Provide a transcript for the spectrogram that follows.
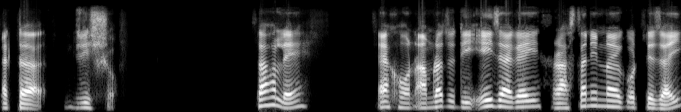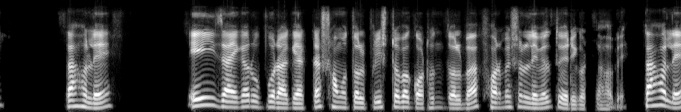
একটা দৃশ্য তাহলে এখন আমরা যদি এই জায়গায় রাস্তা নির্ণয় করতে যাই, তাহলে এই জায়গার উপর আগে একটা সমতল পৃষ্ঠ বা গঠনতল বা ফরমেশন লেভেল তৈরি করতে হবে। তাহলে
